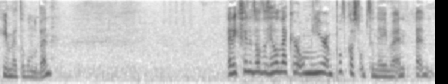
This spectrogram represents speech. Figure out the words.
hier met de honden ben. En ik vind het altijd heel lekker om hier een podcast op te nemen. En, en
